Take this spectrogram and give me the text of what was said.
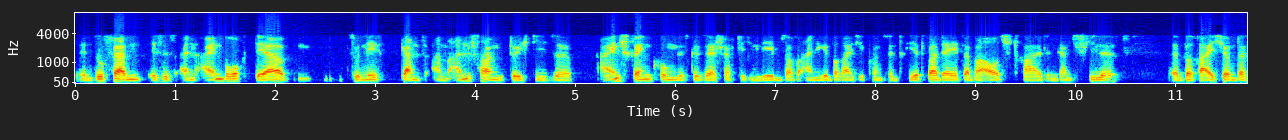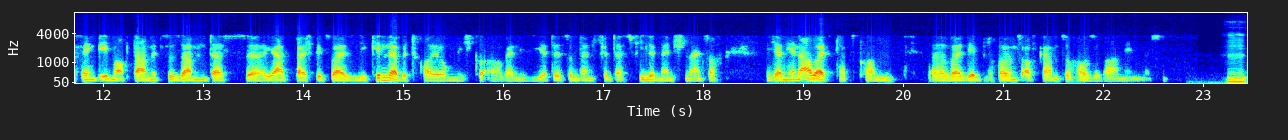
Insofern ist es ein Einbruch, der zunächst ganz am Anfang durch diese Einschränkungen des gesellschaftlichen Lebens auf einige Bereiche konzentriert war, der jetzt aber ausstrahlt in ganz viele äh, Bereiche und das hängt eben auch damit zusammen, dass äh, ja beispielsweise die Kinderbetreuung nicht organisiert ist und dann für das viele Menschen einfach nicht an ihren Arbeitsplatz kommen, äh, weil sie Betreuungsaufgaben zu Hause wahrnehmen müssen. Hm.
